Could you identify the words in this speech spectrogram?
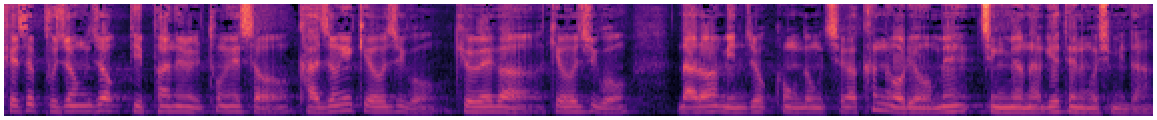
그래서 부정적 비판을 통해서 가정이 깨어지고 교회가 깨어지고 나라와 민족 공동체가 큰 어려움에 직면하게 되는 것입니다.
